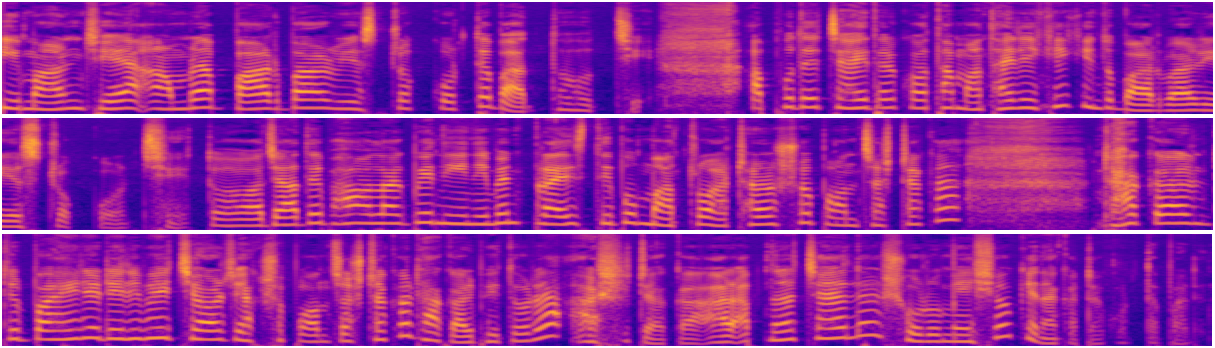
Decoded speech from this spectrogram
ডিমান্ড যে আমরা বারবার রিস্টক করতে বাধ্য হচ্ছি। আপুদের চাহিদার কথা মাথায় রেখে কিন্তু বারবার রিস্টক করছে। তো যাদের ভালো লাগবে নিয়ে নেবেন। প্রাইস দিব মাত্র আঠারোশো পঞ্চাশ টাকা। ঢাকার বাইরে ডেলিভারি চার্জ একশো পঞ্চাশ টাকা, ঢাকার ভিতরে আশি টাকা। আর আপনারা চাইলে শোরুমে এসেও কেনাকাটা করতে পারেন।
